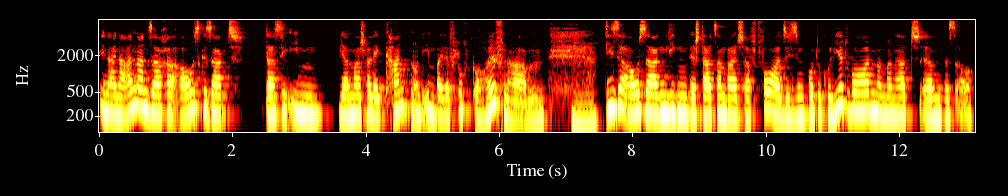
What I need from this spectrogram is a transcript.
in einer anderen Sache ausgesagt, dass sie ihm Jan Marschalek kannten und ihm bei der Flucht geholfen haben. Mhm. Diese Aussagen liegen der Staatsanwaltschaft vor. Also sie sind protokolliert worden und man hat ähm, das auch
